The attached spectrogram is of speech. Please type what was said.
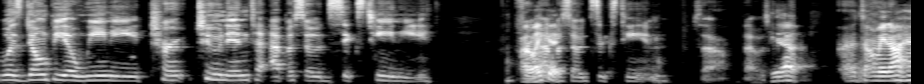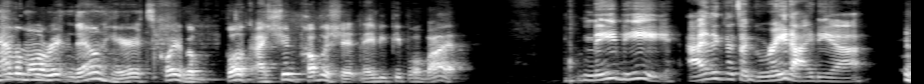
was "Don't Be a Weenie." Turn, tune in to episode sixteen. I like episode it. sixteen. So that was yeah. I mean, I have them all written down here. It's quite of a book. I should publish it. Maybe people will buy it. Maybe. I think that's a great idea. yeah,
